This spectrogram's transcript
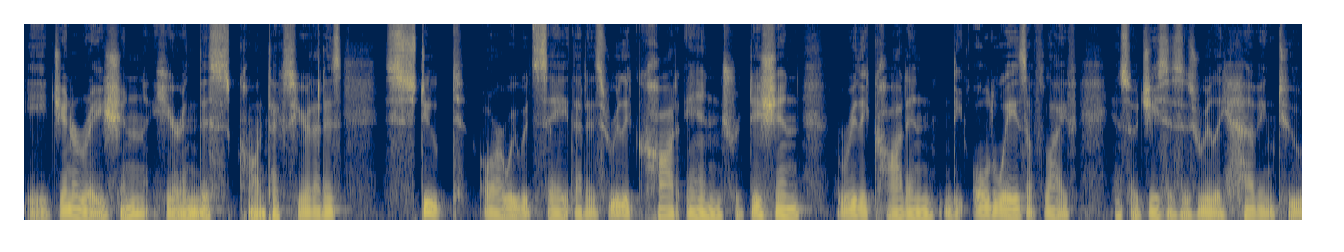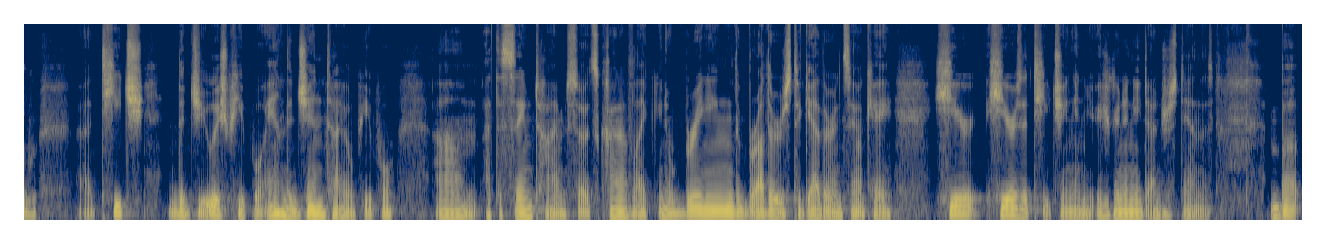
a generation here in this context here that is stooped, or we would say that is really caught in tradition, really caught in the old ways of life. And so Jesus is really having to uh, teach the Jewish people and the Gentile people um, at the same time. So it's kind of like you know bringing the brothers together and saying, okay, here here's a teaching, and you're going to need to understand this. But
